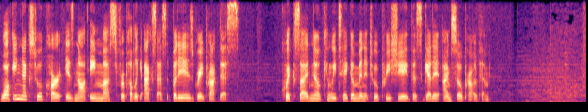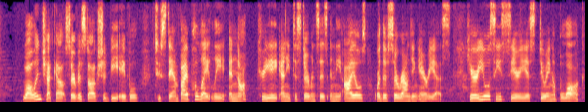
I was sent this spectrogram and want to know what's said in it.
Walking next to a cart is not a must for public access, but it is great practice. Quick side note can we take a minute to appreciate this get it? I'm so proud of him. While in checkout, service dogs should be able to stand by politely and not create any disturbances in the aisles or the surrounding areas. Here you will see Sirius doing a block,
